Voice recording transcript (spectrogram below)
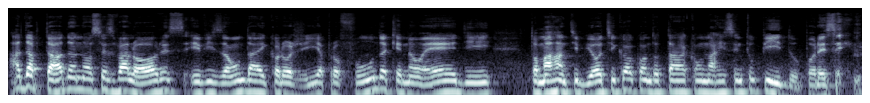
adaptados a nossos valores e visão da ecologia profunda, que não é de tomar antibiótico quando está com o nariz entupido, por exemplo.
